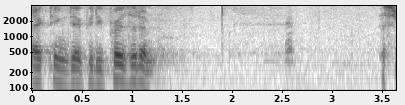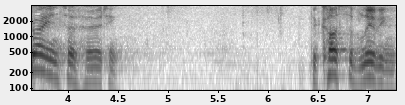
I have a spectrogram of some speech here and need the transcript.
Acting Deputy President. Australians are hurting. The cost of living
